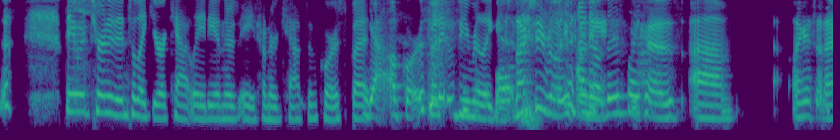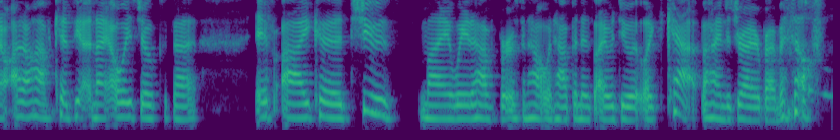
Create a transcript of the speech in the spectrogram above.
they would turn it into like you're a cat lady and there's 800 cats, of course. But yeah, of course. But it would be really good. Well, it's actually really funny know, there's like, because, um, like I said, I, I don't have kids yet, and I always joke that if I could choose my way to have birth and how it would happen is I would do it like a cat behind a dryer by myself.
